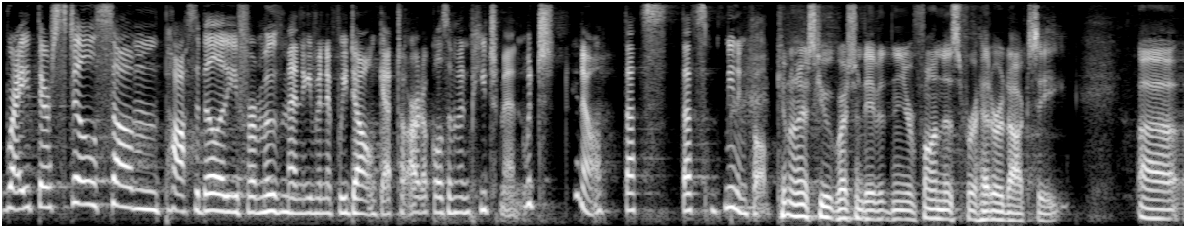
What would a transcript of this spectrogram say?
right, there's still some possibility for movement, even if we don't get to articles of impeachment, which, you know, that's, that's meaningful. Can I ask you a question, David? In your fondness for heterodoxy, uh,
